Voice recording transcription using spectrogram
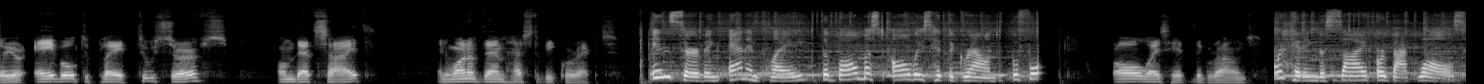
So you're able to play two serves on that side, and one of them has to be correct. In serving and in play, the ball must always hit the ground before Always hit the ground. Or hitting the side or back walls.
